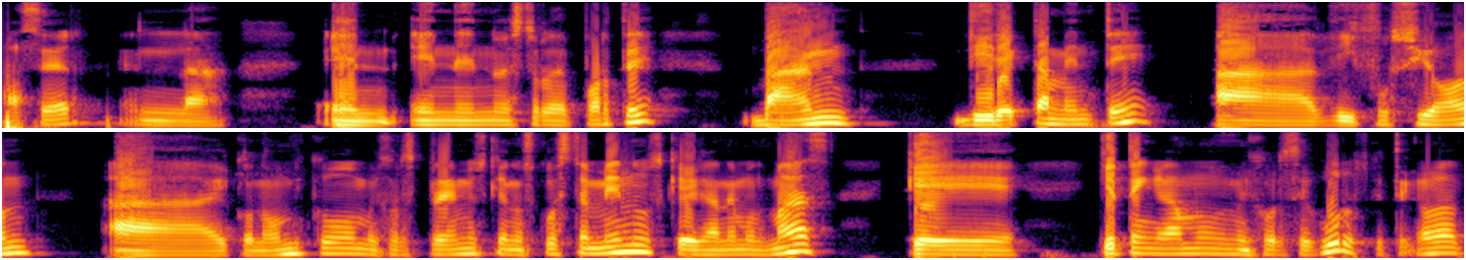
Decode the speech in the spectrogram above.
hacer en, la, en, en, en nuestro deporte van directamente a difusión, a económico, mejores premios, que nos cueste menos, que ganemos más, que, que tengamos mejores seguros, que tengamos,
